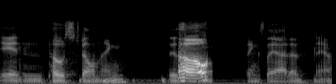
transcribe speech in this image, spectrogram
in post filming. Oh. things they added. Yeah.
